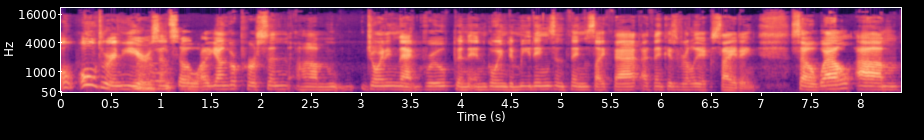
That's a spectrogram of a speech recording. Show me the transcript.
older in years, mm-hmm. and so a younger person um, joining that group and, and going to meetings and things like that, I think is really exciting. So, well, um,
